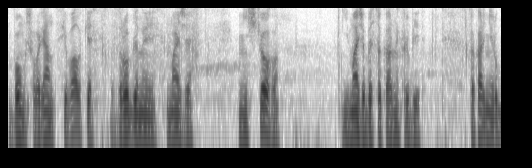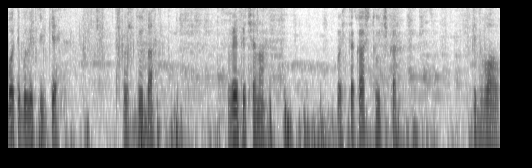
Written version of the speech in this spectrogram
бомж-варіант сівалки, зроблений майже ні з чого і майже без токарних робіт. Токарні роботи були тільки ось тут виточена ось така штучка, підвал.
